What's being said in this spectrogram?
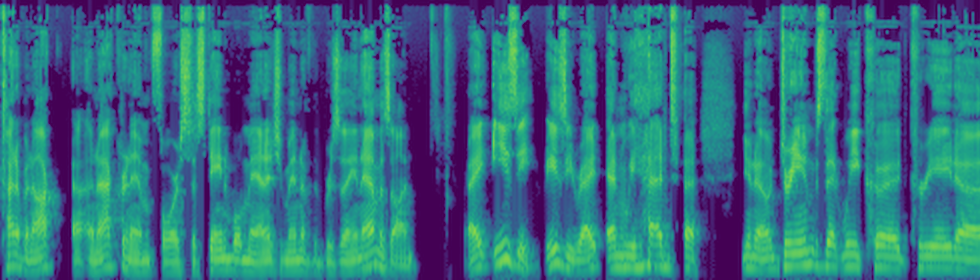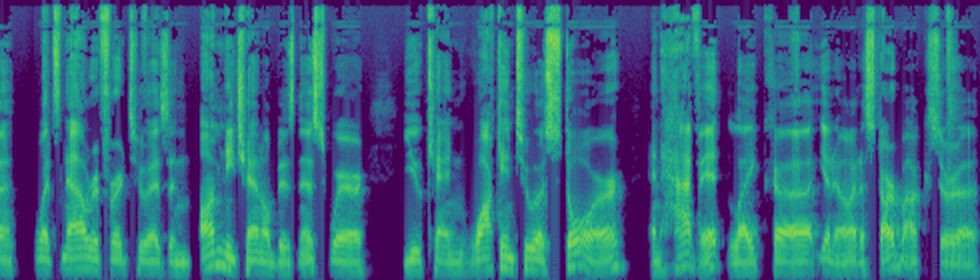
kind of an, an acronym for Sustainable Management of the Brazilian Amazon. Right? Easy, easy, right? And we had you know, dreams that we could create a what's now referred to as an omni-channel business where you can walk into a store and have it like uh, you know at a Starbucks or a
